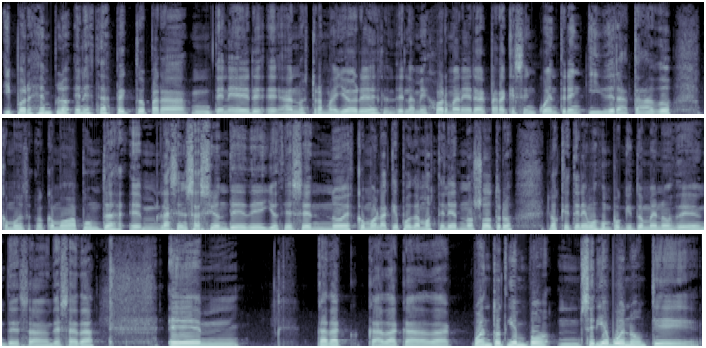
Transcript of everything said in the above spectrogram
Y por ejemplo, en este aspecto, para mm, tener eh, a nuestros mayores de la mejor manera, para que se encuentren hidratados, como, como apuntas, eh, la sensación de, de, ellos de sed no es como la que podamos tener nosotros, los que tenemos un poquito menos de, de esa, de esa edad. Eh, cada, cada, cada cuánto tiempo mm, sería bueno que,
